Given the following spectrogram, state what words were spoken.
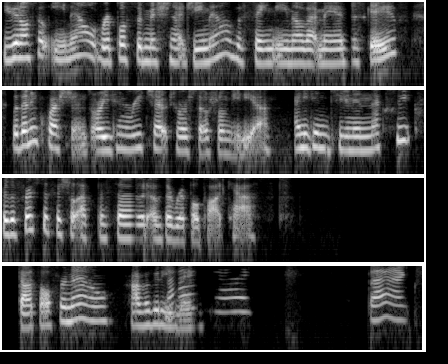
You can also email ripplesubmission at gmail, the same email that Maya just gave, with any questions, or you can reach out to our social media. And you can tune in next week for the first official episode of the Ripple podcast. That's all for now. Have a good evening. Bye. Thanks.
